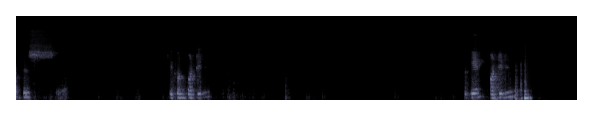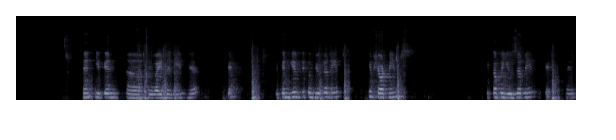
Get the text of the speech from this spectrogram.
Up this, click on continue. Again, continue. Then you can uh, provide the name here. Okay. You can give the computer name give short names, pick up a username, okay, then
